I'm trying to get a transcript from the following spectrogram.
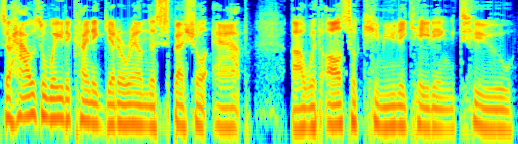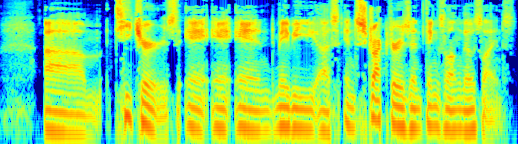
So, how's a way to kind of get around this special app uh, with also communicating to um, teachers and, and maybe uh, instructors and things along those lines?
